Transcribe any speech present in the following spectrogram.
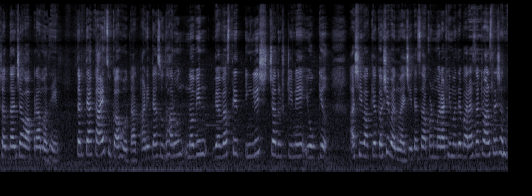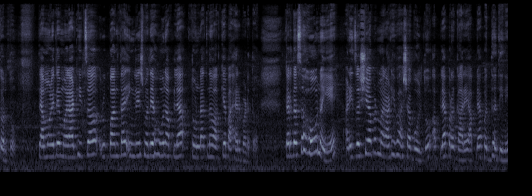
शब्दांच्या वापरामध्ये. तर त्या काय चुका होतात? आणि त्या सुधारून नवीन व्यवस्थित इंग्लिशच्या दृष्टीने योग्य अशी वाक्य कशी बनवायची? त्याचं आपण मराठीमध्ये बऱ्याचदा ट्रान्सलेशन करतो. त्यामुळे ते मराठीचं रूपांतर इंग्लिशमध्ये होऊन आपल्या तोंडातनं वाक्य बाहेर पडतं. तर तसं होऊ नये. आणि जशी आपण मराठी भाषा बोलतो आपल्या प्रकारे आपल्या पद्धतीने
